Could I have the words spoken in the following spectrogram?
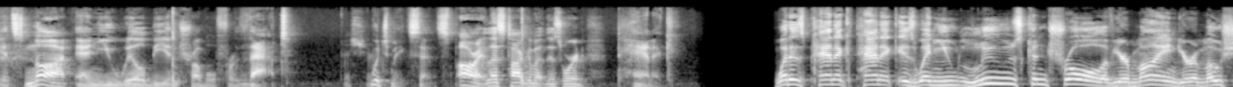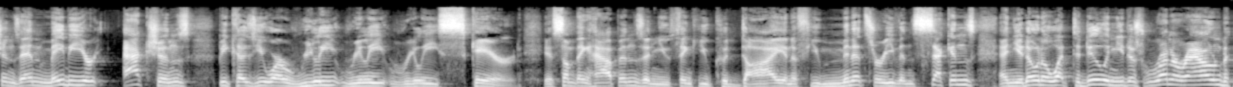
it's not, and you will be in trouble for that. For sure. Which makes sense. All right, let's talk about this word panic. What is panic? Panic is when you lose control of your mind, your emotions, and maybe your actions because you are really, really, really scared. If something happens and you think you could die in a few minutes or even seconds and you don't know what to do and you just run around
